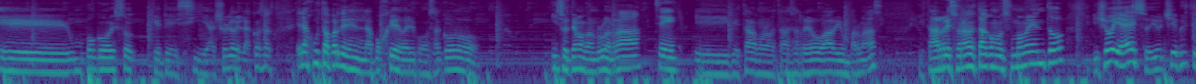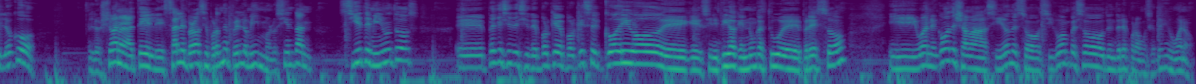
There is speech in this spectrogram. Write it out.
eh, un poco eso que te decía. Yo lo que las cosas. Era justo aparte en el apogeo de él, cuando sacó. Hizo el tema con Rubén Rada Sí. y que estaba, bueno, estaba CRO, había un par más. Y estaba resonando, estaba como en su momento. Y yo veía eso, digo, che, pero este loco lo llevan a la tele, salen programas importantes, pero es lo mismo, lo sientan 7 minutos. Eh, Peque 77, ¿por qué? Porque es el código de, que significa que nunca estuve preso. Y bueno, ¿cómo te llamas? ¿Y dónde sos? ¿Y cómo empezó tu interés por la música? Entonces bueno,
